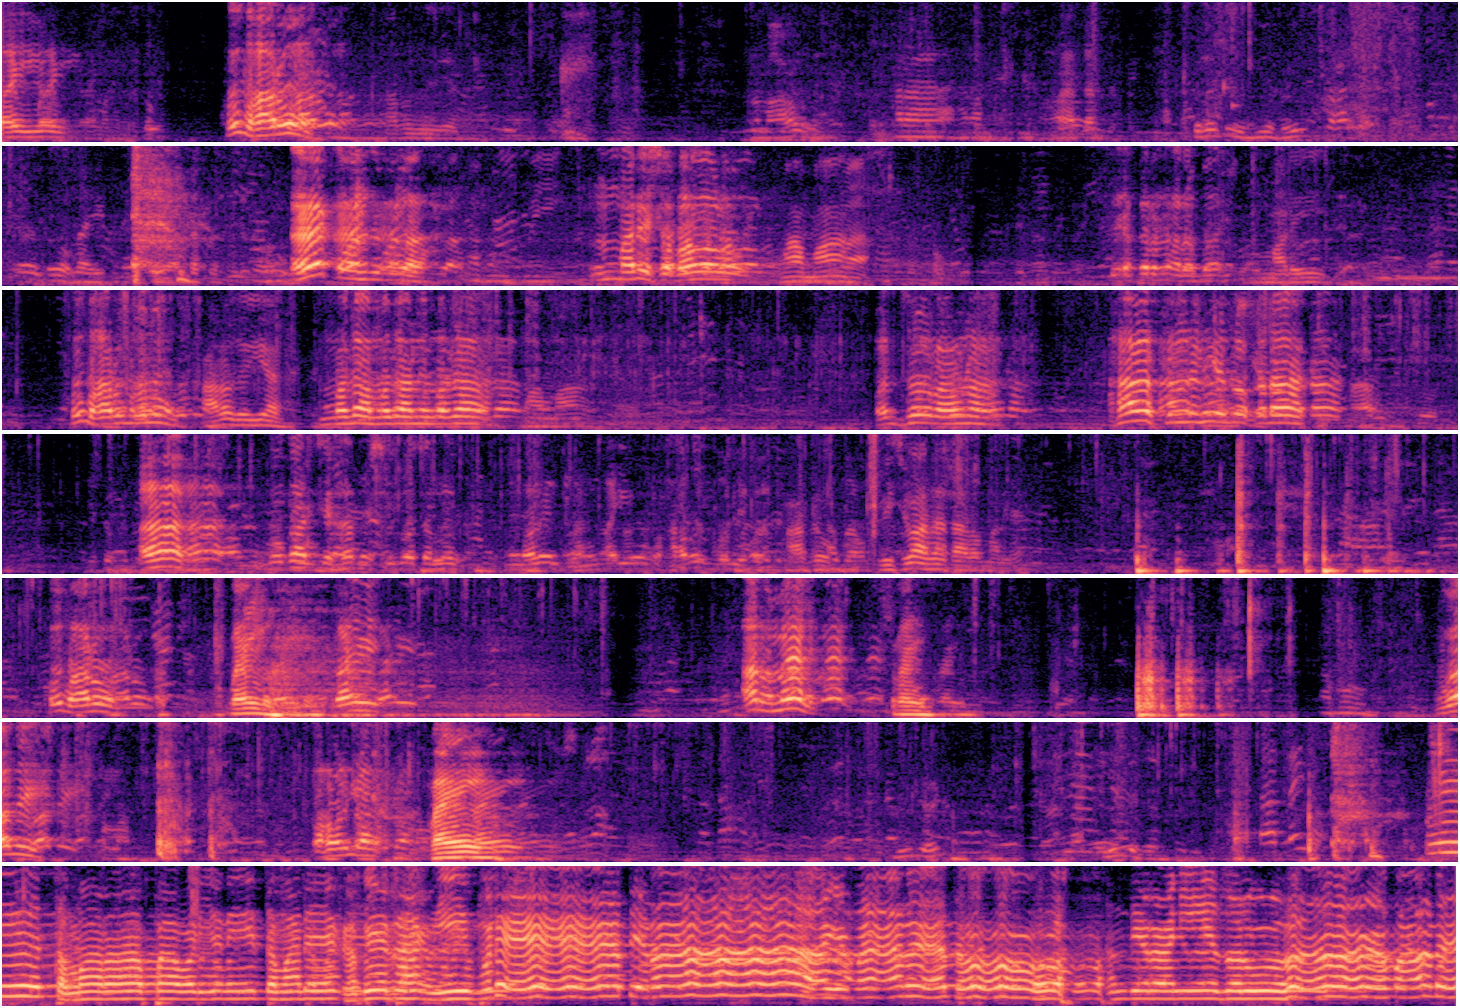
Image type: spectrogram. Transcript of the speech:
ભાઈઓ ખૂબ સારું એ કોણ બોલા. મારી સભા વાળો ભાઈ ખૂબ સારું બોલું મજા મજા ને મજા પંચો રાવણા હા સંદનીય તો કદાચ. હા. ગોગા ચેહરા શીખો તમે મળે સારું જ સારો વિશ્વાસ છે તારો મને. ખૂબ સારું ભાઈ. ભાઈ. આ રમેલ. ભાઈ. ભાઈ. એ તમારા પાવડિયાની તમારે ખબર રાખવી પડે તેરા મારે તો અંધેરાની જરૂર મારે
